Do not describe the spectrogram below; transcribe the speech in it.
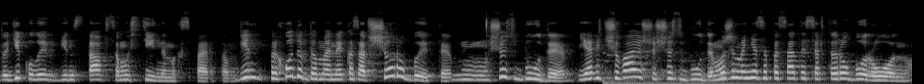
тоді, коли він став самостійним експертом. Він приходив до мене і казав, що робити, щось буде. Я відчуваю, що щось буде. Може мені записатися в тероборону.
